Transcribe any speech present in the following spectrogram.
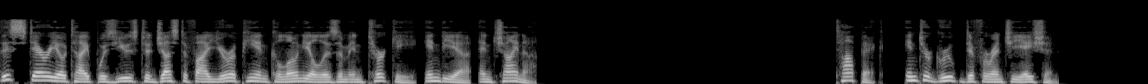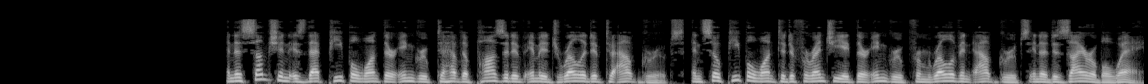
This stereotype was used to justify European colonialism in Turkey, India, and China. Intergroup differentiation An assumption is that people want their ingroup to have a positive image relative to outgroups, and so people want to differentiate their ingroup from relevant outgroups in a desirable way.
